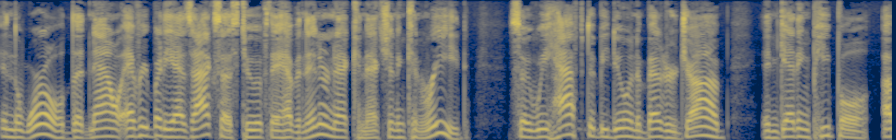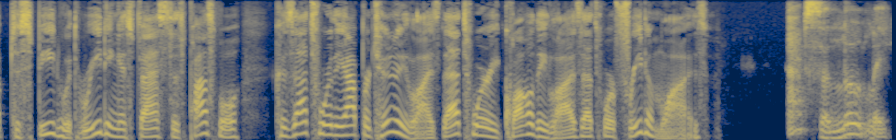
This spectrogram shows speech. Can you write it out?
in the world that now everybody has access to if they have an internet connection and can read. So we have to be doing a better job in getting people up to speed with reading as fast as possible because that's where the opportunity lies. That's where equality lies. That's where freedom lies. Absolutely.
